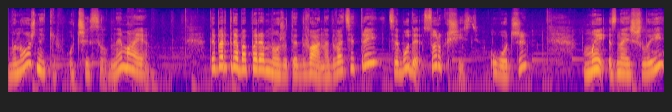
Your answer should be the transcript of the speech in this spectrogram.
множників у чисел немає. Тепер треба перемножити 2 на 23, це буде 46. Отже, ми знайшли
